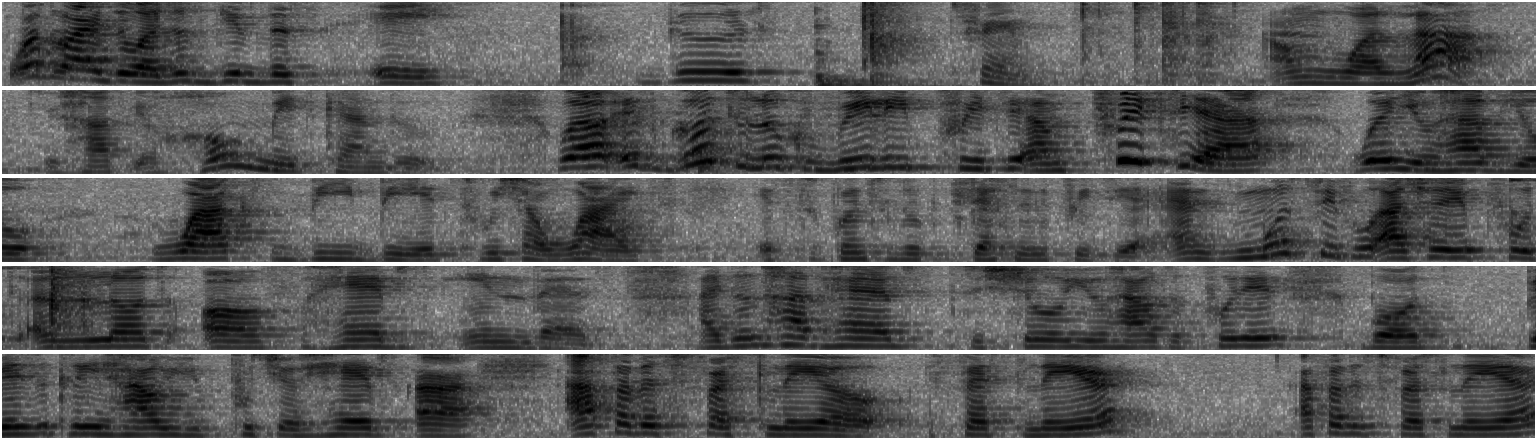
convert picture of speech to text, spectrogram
what do I do? I just give this a good trim, and voila, you have your homemade candle. Well, it's going to look really pretty and prettier when you have your wax bead beads, which are white it's going to look definitely prettier and most people actually put a lot of herbs in this i don't have herbs to show you how to put it but basically how you put your herbs are after this first layer first layer. After this first layer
